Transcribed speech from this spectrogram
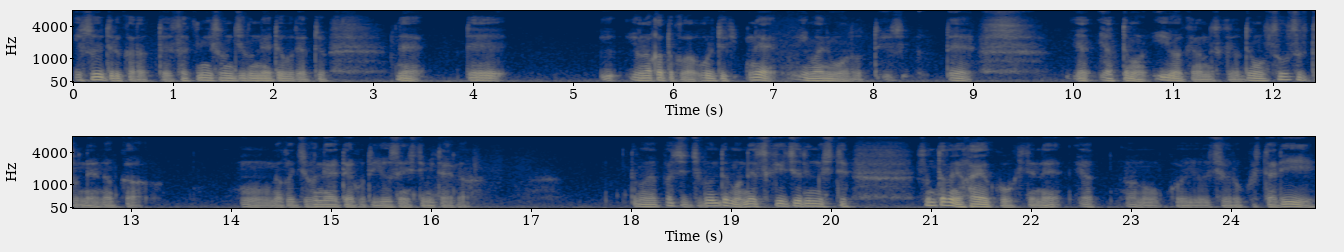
急いでるからって先にその自分のやりたいことやってねで夜中とか降りてきね今に戻ってでややってもいいわけなんですけどでもそうするとねなんか、うん、なんか自分のやりたいこと優先してみたいなでもやっぱり自分でもねスケジューリングしてそのために早く起きてねやっあのこういう収録したり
